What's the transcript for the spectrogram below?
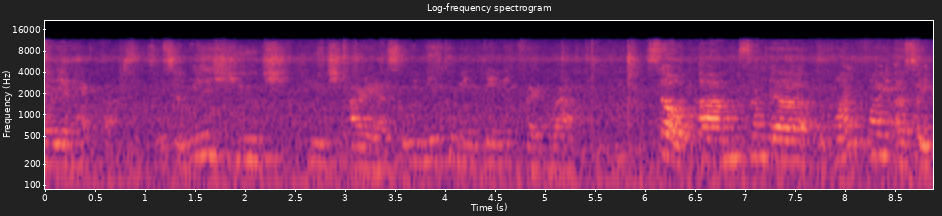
million hectares. So it's a really huge, huge area. So we need to maintain it very well. So um, from the 1. Point, uh, sorry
